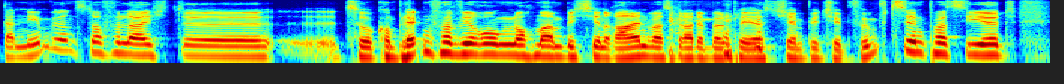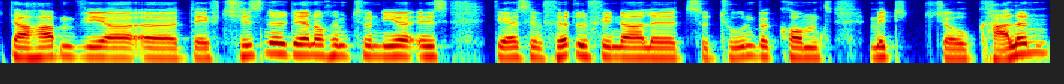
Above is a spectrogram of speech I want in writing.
dann nehmen wir uns doch vielleicht äh, zur kompletten Verwirrung noch mal ein bisschen rein, was gerade beim Players Championship 15 passiert. Da haben wir äh, Dave Chisnell, der noch im Turnier ist, der es im Viertelfinale zu tun bekommt mit Joe Cullen.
